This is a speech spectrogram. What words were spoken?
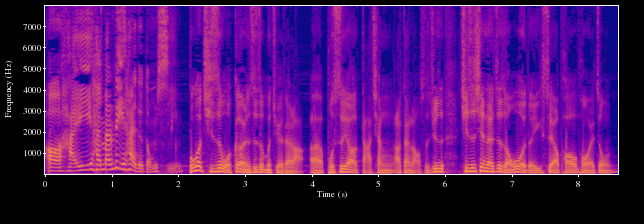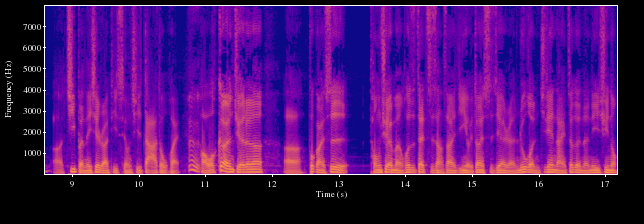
呃还还蛮厉害的东西。不过其实我个人是这么觉得啦，呃，不是要打枪阿丹老师，就是其实现在这种 Word、Excel、PowerPoint 这种呃基本的一些软体使用，其实大家都会。嗯，好，我个人觉得呢，呃，不管是同学们或者在职场上已经有一段时间的人，如果你今天拿你这个能力去弄，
